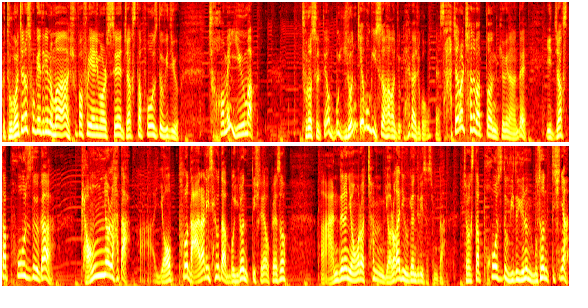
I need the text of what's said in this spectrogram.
그 두 번째로 소개해드린 음악, Super Furry Animals의 Juxtaposed with You. 처음에 이 음악 들었을 때요, 뭐 이런 제목이 있어 해가지고, 해가지고 네, 사전을 찾아봤던 기억이 나는데, 이 Juxtaposed가 병렬하다, 아, 옆으로 나란히 세우다, 뭐 이런 뜻이래요. 그래서 아, 안 되는 영어로 참 여러 가지 의견들이 있었습니다. Juxtaposed with you는 무슨 뜻이냐?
